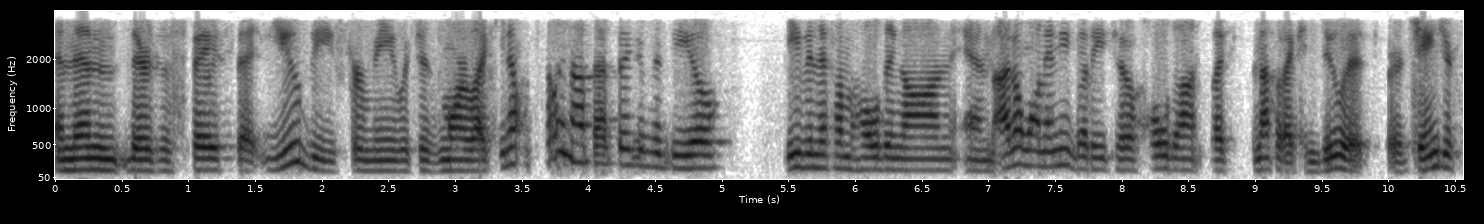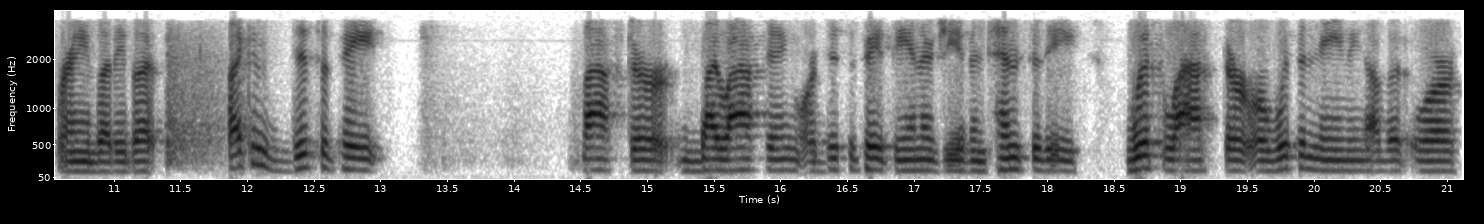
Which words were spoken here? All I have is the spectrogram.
And then there's a space that you be for me, which is more like, you know, it's really not that big of a deal, even if I'm holding on. And I don't want anybody to hold on, like, not that I can do it or change it for anybody, but I can dissipate laughter by laughing or dissipate the energy of intensity with laughter or with the naming of it or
